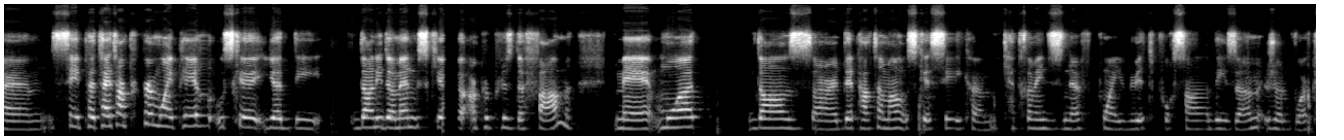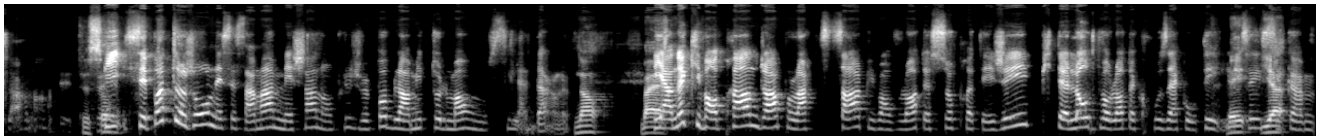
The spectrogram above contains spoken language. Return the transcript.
Euh, c'est peut-être un peu moins pire où ce que il y a des dans les domaines où ce qu'il y a un peu plus de femmes, mais moi dans un département où ce que c'est comme 99,8% des hommes, je le vois clairement. C'est ça. Puis, c'est pas toujours nécessairement méchant non plus. Je veux pas blâmer tout le monde aussi là-dedans. là. Non. Ben, Il y en a qui vont te prendre genre pour leur petite sœur, puis ils vont vouloir te surprotéger, puis l'autre qui va vouloir te cruiser à côté. là, Mais tu sais, il y a- c'est comme...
